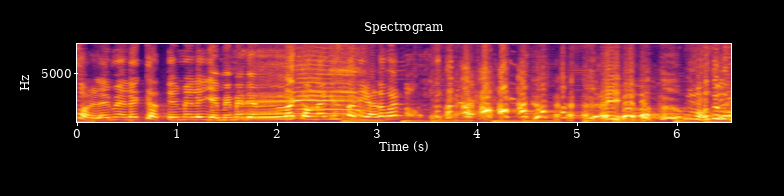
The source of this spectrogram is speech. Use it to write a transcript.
ಸೊಳ್ಳೆ ಮೇಲೆ ಕತ್ತೆ ಮೇಲೆ ಎಮ್ಮೆ ಮೇಲೆ ಎಲ್ಲ ಕವನಾಗಿರ್ತಾನೆ ಎಡವಟ್ಟು ಅಯ್ಯೋ ಮೊದಲು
